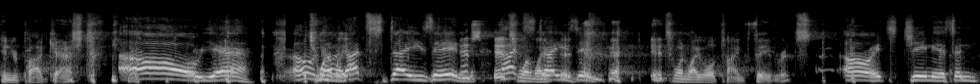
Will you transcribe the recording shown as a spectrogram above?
in your podcast, Oh yeah. Oh It's no, my- that stays in. it's, that one of my stays in. it's one of my all-time favorites. Oh, it's genius. And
